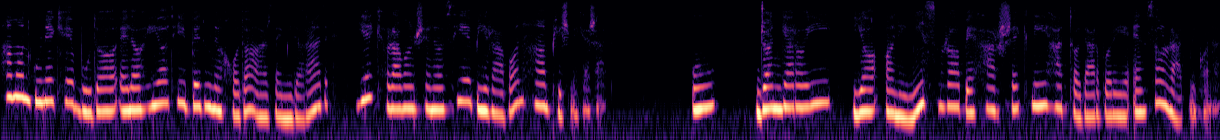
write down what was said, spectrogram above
همان گونه که بودا الهیاتی بدون خدا عرضه می دارد یک روانشناسی بیروان هم پیش می کشد. او جانگرایی یا آنیمیسم را به هر شکلی حتی درباره انسان رد می کند.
